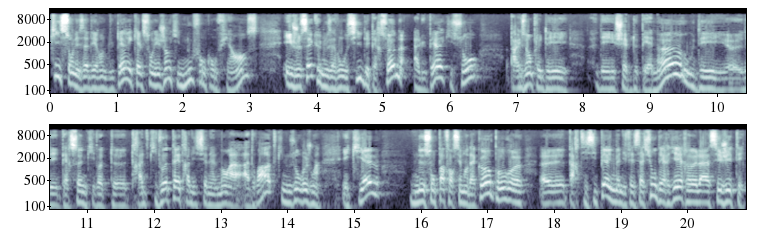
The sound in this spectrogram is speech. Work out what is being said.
qui sont les adhérents de l'UPR et quels sont les gens qui nous font confiance. Et je sais que nous avons aussi des personnes à l'UPR qui sont, par exemple, des des chefs de PME ou des, euh, des personnes qui, votent, euh, qui votaient traditionnellement à, à, droite, qui nous ont rejoints et qui, elles, ne sont pas forcément d'accord pour euh, euh, participer à une manifestation derrière euh, la CGT.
